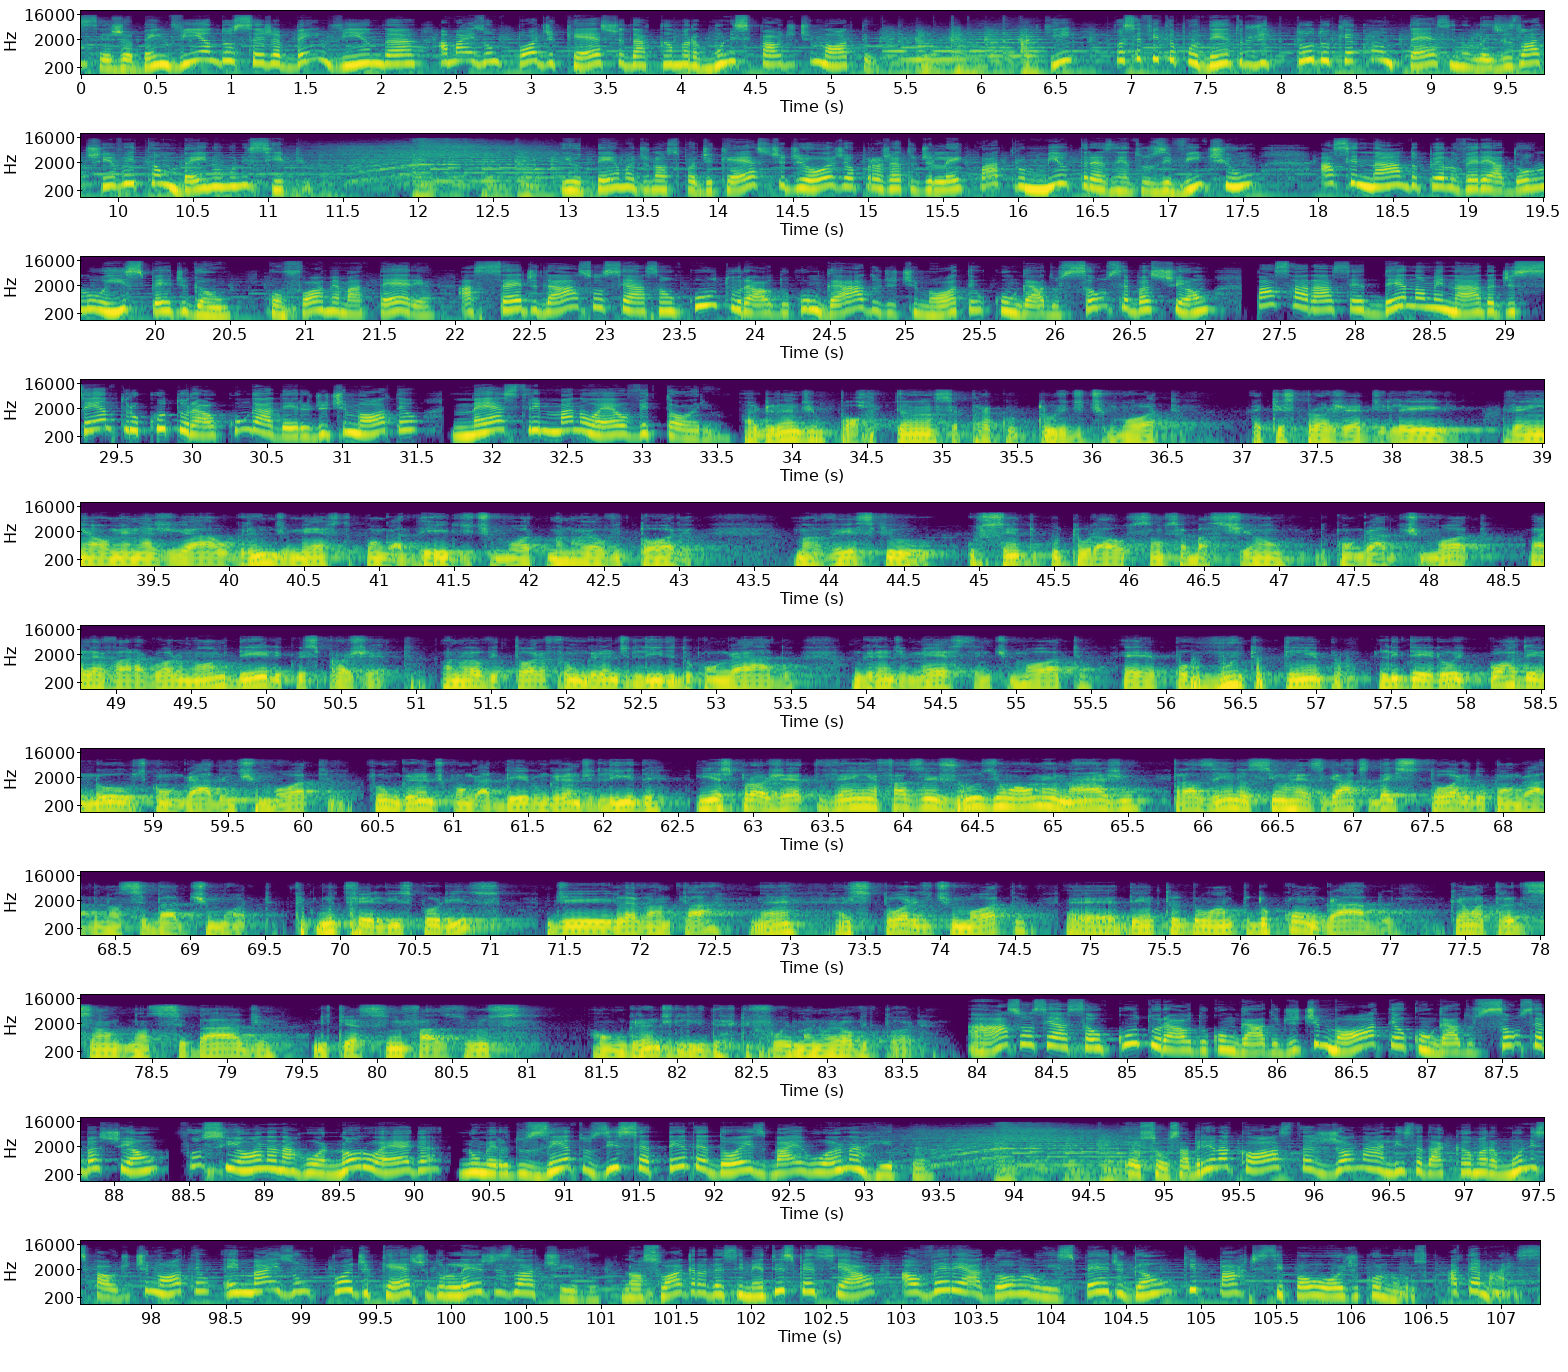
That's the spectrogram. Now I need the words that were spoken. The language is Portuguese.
seja bem-vindo, seja bem-vinda a mais um podcast da Câmara Municipal de Timóteo. Aqui você fica por dentro de tudo o que acontece no Legislativo e também no município. E o tema de nosso podcast de hoje é o projeto de lei 4321, assinado pelo vereador Luiz Perdigão. Conforme a matéria, a sede da Associação Cultural do Congado de Timóteo, Congado São Sebastião, passará a ser denominada de Centro Cultural Congadeiro de Timóteo, Mestre Manuel Vitório. A grande importância para a cultura de Timóteo é que esse projeto de lei venha homenagear o grande mestre congadeiro de Timóteo Manuel Vitória, uma vez que o, o Centro Cultural São Sebastião do Congado de Timóteo vai levar agora o nome dele com esse projeto. Manuel Vitória foi um grande líder do Congado, um grande mestre em Timóteo. É, por muito tempo liderou e coordenou os Congados em Timóteo. Foi um grande congadeiro, um grande líder. E esse projeto vem a fazer jus e uma homenagem, trazendo assim um resgate da história do Congado da nossa cidade de Timóteo. Fico muito feliz por isso de levantar né, a história de Timóteo é, dentro do âmbito do Congado, que é uma tradição da nossa cidade e que assim faz jus a um grande líder que foi Manuel Vitória. A Associação Cultural do Congado de Timóteo, Congado São Sebastião, funciona na Rua Noruega, número 272, bairro Ana Rita. Eu sou Sabrina Costa, jornalista da Câmara Municipal de Timóteo, em mais um podcast do Legislativo. Nosso agradecimento especial ao vereador Luiz Perdigão, que participou hoje conosco. Até mais.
